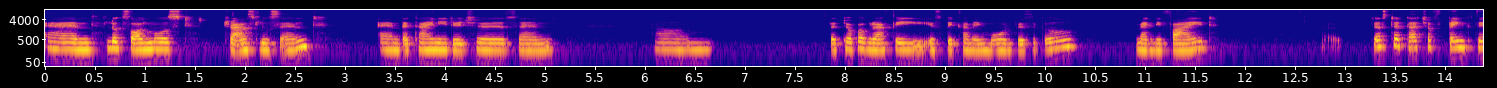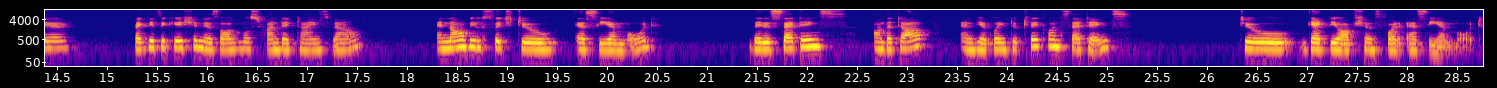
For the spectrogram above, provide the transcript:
and looks almost translucent and the tiny ridges and um, the topography is becoming more visible, magnified. just a touch of pink there. Magnification is almost 100 times now. And now we'll switch to SEM mode. There is settings on the top and we are going to click on settings to get the options for SEM mode.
